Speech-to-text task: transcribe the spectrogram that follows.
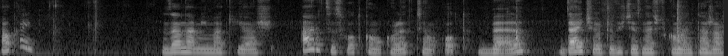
Ok. Za nami makijaż arcysłodką kolekcją od Bell. Dajcie oczywiście znać w komentarzach,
